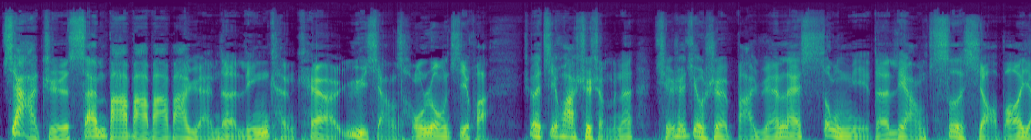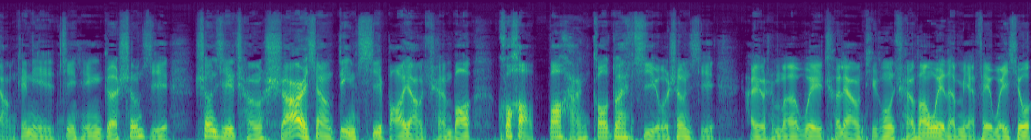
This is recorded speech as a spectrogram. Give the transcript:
价值三八八八八元的林肯 Care 预享从容计划。这个计划是什么呢？其实就是把原来送你的两次小保养给你进行一个升级，升级成十二项定期保养全包（括号包含高端机油升级）。还有什么为车辆提供全方位的免费维修？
